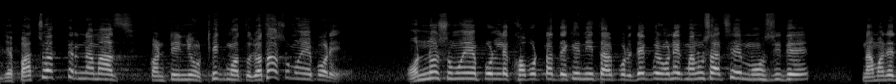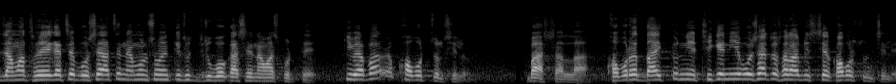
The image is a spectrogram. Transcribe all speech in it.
যে পাঁচ ওয়াক্তের নামাজ কন্টিনিউ ঠিক মতো যথাসময়ে পড়ে। অন্য সময়ে পড়লে খবরটা দেখে নি তারপরে দেখবেন অনেক মানুষ আছে মসজিদে নামাজের জামাত হয়ে গেছে, বসে আছেন, এমন সময় কিছু যুবক আসে নামাজ পড়তে। কি ব্যাপার? খবর চলছিল। বাসাল্লাহ খবরের দায়িত্ব নিয়ে ঠিকে নিয়ে বসে আছো, সারা বিশ্বের খবর শুনছিলে।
